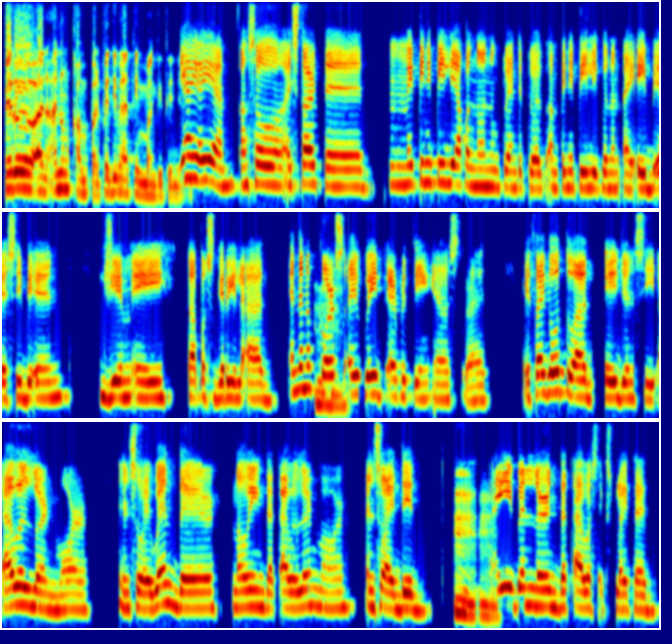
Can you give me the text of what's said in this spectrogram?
Pero ano, anong company? Pwede ba natin banggitin yun? Yeah, yeah, yeah. Uh, so, I started, mm, may pinipili ako noon nung 2012. Ang pinipili ko noon ay ABS-CBN, GMA, tapos Guerrilla Ad. And then, of course, Mm. I weighed everything else, right? If I go to an agency, I will learn more. And so, I went there knowing that I will learn more. And so, I did. Mm, mm. I even learned that I was exploited.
